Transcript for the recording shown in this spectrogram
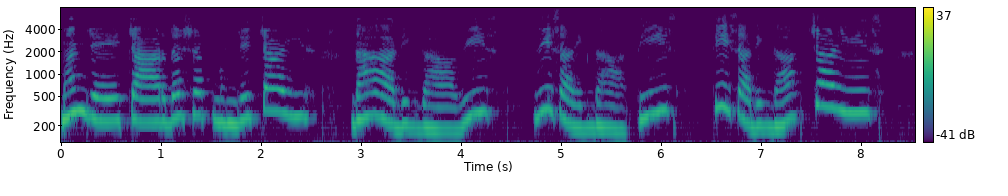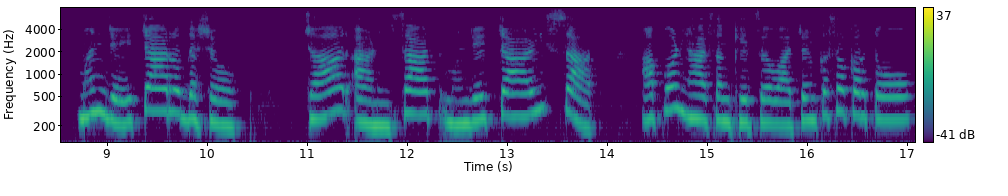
म्हणजे चार दशक म्हणजे चाळीस. दहा अधिक दहा वीस. वीस अधिक दहा तीस. तीस अधिक दहा चाळीस. म्हणजे चार दशक. चार आणि सात म्हणजे चाळीस सात. आपण ह्या संख्येचं वाचन कसं करतो?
